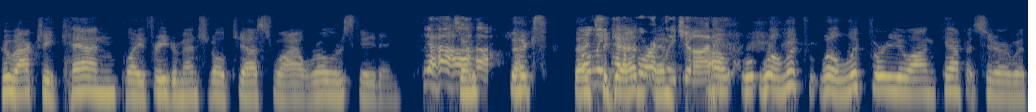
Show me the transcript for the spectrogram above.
who actually can play three-dimensional chess while roller skating. so thanks, thanks Only again. Metaphorically, and, John. Uh, we'll look we'll look for you on campus here with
